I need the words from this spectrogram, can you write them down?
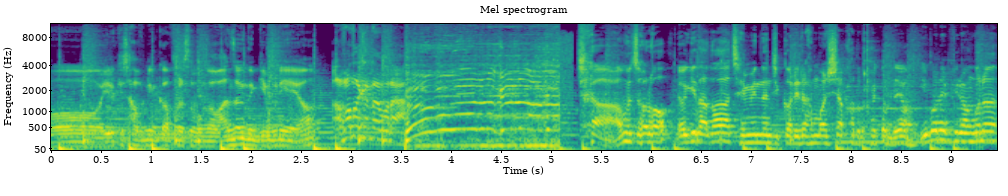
어 이렇게 잡으니까 벌써 뭔가 완성된 기분이에요. 아바다카다브라! 자 아무쪼록 여기다가 재밌는 짓거리를 한번 시작하도록 할 건데요. 이번에 필요한 거는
